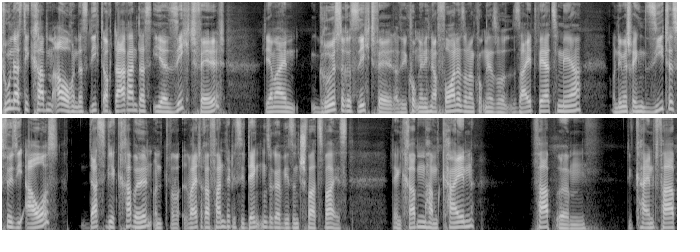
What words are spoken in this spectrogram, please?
Tun das die Krabben auch und das liegt auch daran, dass ihr Sichtfeld, die haben ein größeres Sichtfeld, also die gucken ja nicht nach vorne, sondern gucken ja so seitwärts mehr und dementsprechend sieht es für sie aus, dass wir krabbeln und weiterer Fun wirklich, sie denken sogar, wir sind schwarz-weiß. Denn Krabben haben kein Farb, ähm, die kein Farb,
